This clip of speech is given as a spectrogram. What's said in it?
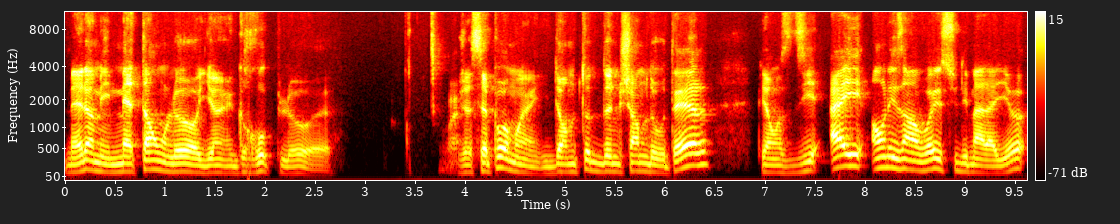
Mais là, mais mettons, là, il y a un groupe, là. euh, Ouais. Je sais pas, moi. Ils dorment tous d'une chambre d'hôtel. Puis on se dit, hey, on les envoie sur l'Himalaya.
